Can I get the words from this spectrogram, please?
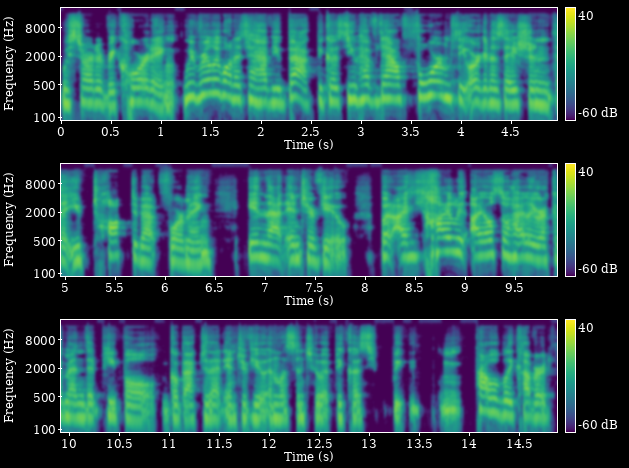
we started recording, we really wanted to have you back because you have now formed the organization that you talked about forming in that interview. But I highly, I also highly recommend that people go back to that interview and listen to it because we mm, probably covered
